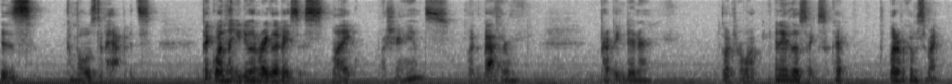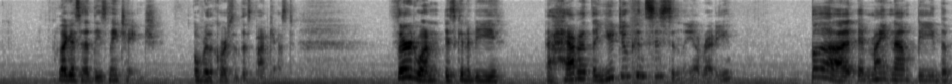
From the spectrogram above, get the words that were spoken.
is composed of habits. Pick one that you do on a regular basis, like washing your hands, going to the bathroom, prepping dinner, going for a walk, any of those things, okay? Whatever comes to mind. Like I said, these may change over the course of this podcast. Third one is going to be a habit that you do consistently already, but it might not be the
